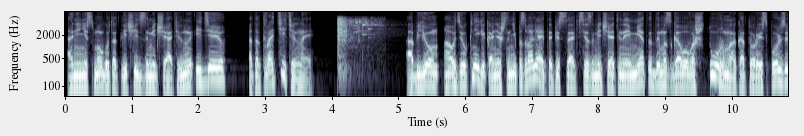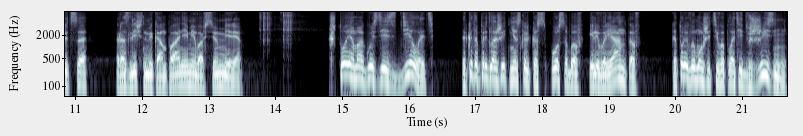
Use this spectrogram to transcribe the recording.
они не смогут отличить замечательную идею от отвратительной. Объем аудиокниги, конечно, не позволяет описать все замечательные методы мозгового штурма, которые используются различными компаниями во всем мире. Что я могу здесь сделать, так это предложить несколько способов или вариантов, которые вы можете воплотить в жизнь,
